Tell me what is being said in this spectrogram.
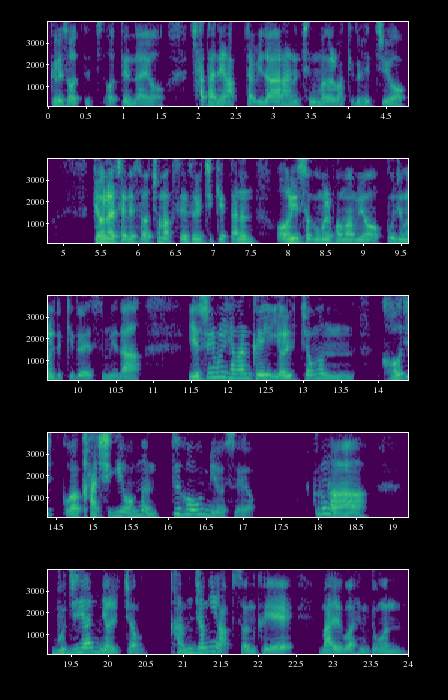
그래서 어땠, 어땠나요? 사단의 앞잡이다라는 책망을 받기도 했지요. 변화산에서 초막셋을 짓겠다는 어리석음을 범하며 꾸중을 듣기도 했습니다. 예수님을 향한 그의 열정은 거짓과 가식이 없는 뜨거움이었어요. 그러나 무지한 열정, 감정이 앞선 그의 말과 행동은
